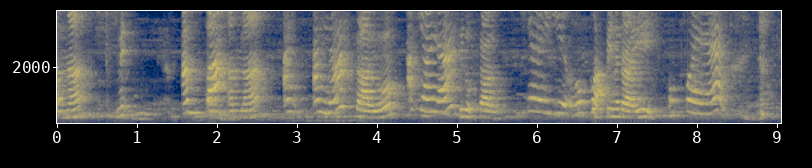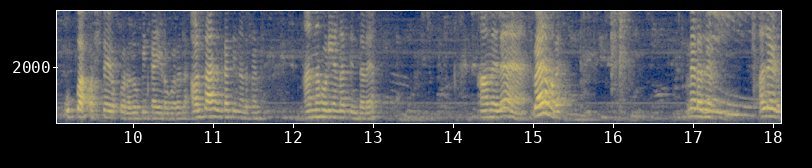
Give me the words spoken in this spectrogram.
ಅನ್ನ ಅನ್ನ ಸಾರು. ಇದು ಸಾರು. ಉಪ್ಪಿನಕಾಯಿ. ಉಪ್ಪ ಅಷ್ಟೇ ಇಡ್ಕೊರೋದು ಉಪ್ಪಿನಕಾಯಿ ಇಡ್ಕೊರೋದು ಅವಳು ಸಾರು ಹಚ್ಕ ತಿನ್ನೋದು ಫ್ರೆಂಡ್ಸ್ ಅನ್ನ ಹುಡಿ ಅನ್ನ ತಿಂತಾಳೆ. ಆಮೇಲೆ ಬೇಡ ಮಗ. ಬೇಡ ಬೇಡ. ಅಲ್ಲೇ ಇಡು.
